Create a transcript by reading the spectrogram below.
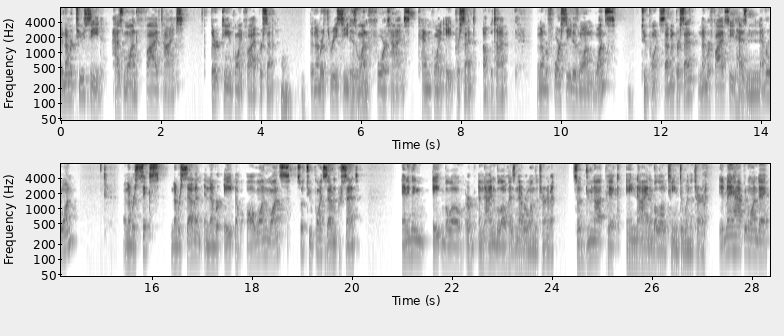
The number two seed has won five times, 13.5%. The number three seed has won four times, 10.8% of the time. The number four seed has won once, 2.7%. Number five seed has never won, a number six, number seven, and number eight have all won once, so 2.7%. Anything eight and below or a nine and below has never won the tournament. So do not pick a nine and below team to win the tournament. It may happen one day.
